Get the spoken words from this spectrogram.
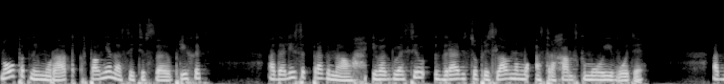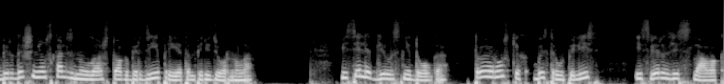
Но опытный Мурат, вполне насытив свою прихоть, Адалисок прогнал и возгласил здравицу преславному астраханскому воеводе. От бердыша не ускользнуло, что Акбердия при этом передернула. Веселье длилось недолго. Трое русских быстро упились и сверзлись с лавок.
